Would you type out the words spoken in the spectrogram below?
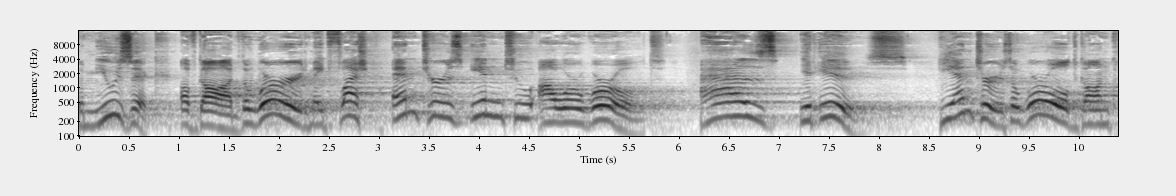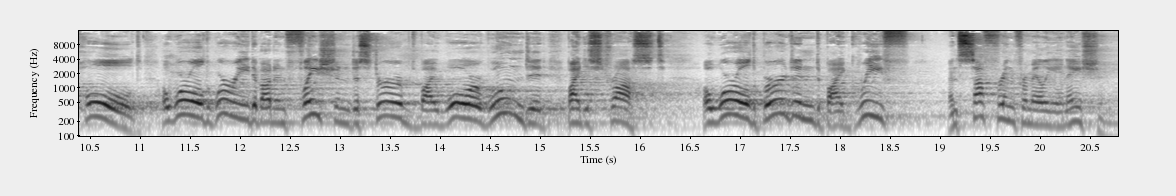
the music of God, the Word made flesh, enters into our world as it is he enters a world gone cold, a world worried about inflation, disturbed by war, wounded by distrust, a world burdened by grief and suffering from alienation.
